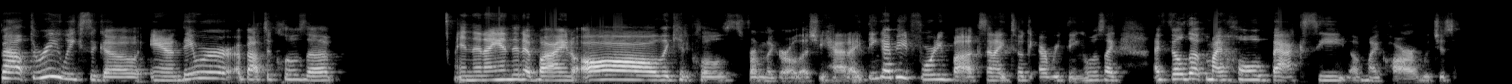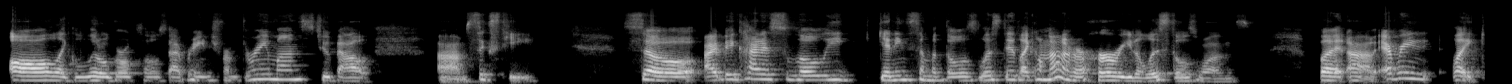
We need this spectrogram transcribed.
about three weeks ago and they were about to close up and then I ended up buying all the kid clothes from the girl that she had. I think I paid 40 bucks and I took everything. It was like I filled up my whole back seat of my car, which is all like little girl clothes that range from three months to about um, 16. So I've been kind of slowly getting some of those listed. Like I'm not in a hurry to list those ones, but uh, every like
